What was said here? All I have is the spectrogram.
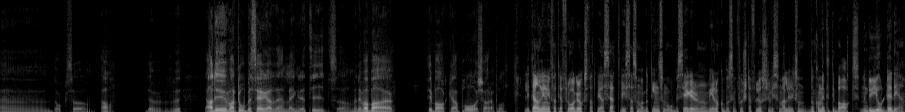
Eh, dock så, ja. Det, jag hade ju varit obesegrad en längre tid, så, men det var bara tillbaka på och köra på. Lite anledning för att jag frågar också för att vi har sett vissa som har gått in som obesegrade när de väl åker på sin första förlust. Vissa som aldrig liksom, de kommer inte tillbaks. Men du gjorde det.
